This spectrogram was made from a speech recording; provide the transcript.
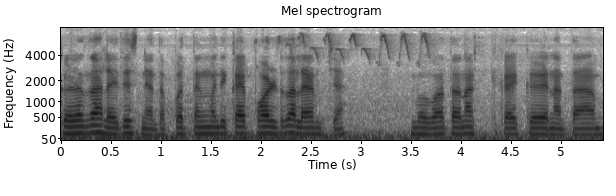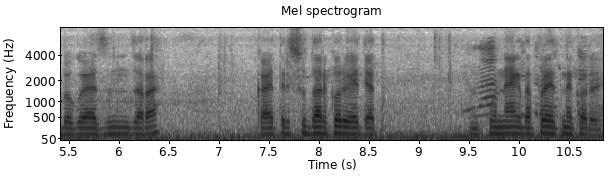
कळण झालंय तेच नाही आता पतंगमध्ये काय फॉल्ट झालाय आमच्या. बघू आता नक्की काय कळण आता बघूया अजून जरा. काहीतरी सुधार करूया त्यात. आणि पुन्हा एकदा प्रयत्न करूया.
